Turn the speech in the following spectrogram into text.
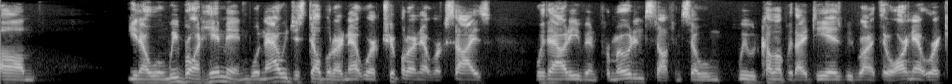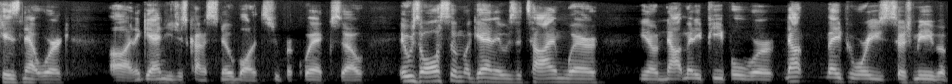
Um, you know, when we brought him in, well, now we just doubled our network, tripled our network size without even promoting stuff. And so we would come up with ideas, we'd run it through our network, his network. Uh, and again, you just kind of snowballed it super quick. So it was awesome. Again, it was a time where, you know, not many people were, not many people were using social media, but,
